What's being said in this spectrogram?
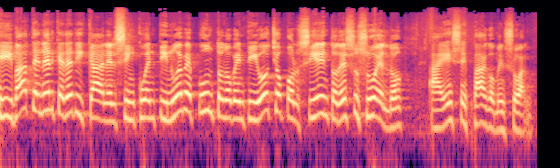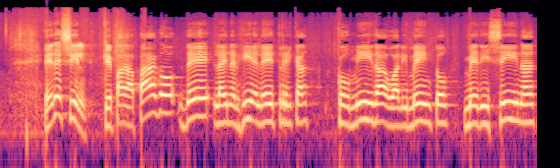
Y va a tener que dedicar el 59.98% de su sueldo a ese pago mensual. Es decir, que para pago de la energía eléctrica, comida o alimento, medicina,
